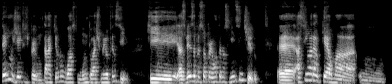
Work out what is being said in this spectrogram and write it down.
Tem um jeito de perguntar que eu não gosto muito, eu acho meio ofensivo. Que às vezes a pessoa pergunta no seguinte sentido: é, a senhora quer uma, um,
